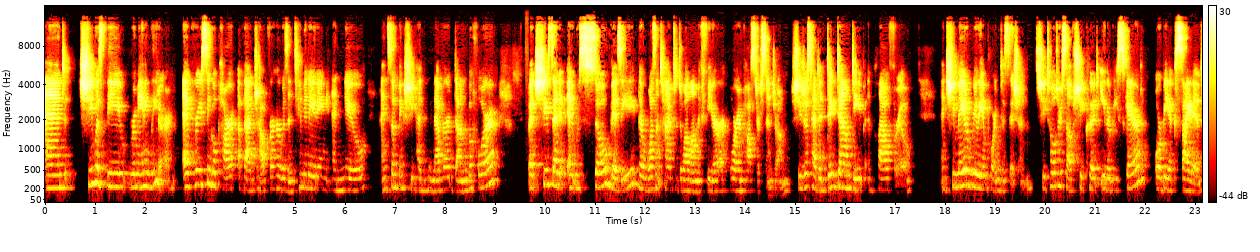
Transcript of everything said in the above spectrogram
And she was the remaining leader. Every single part of that job for her was intimidating and new and something she had never done before. But she said it, was so busy, there wasn't time to dwell on the fear or imposter syndrome. She just had to dig down deep and plow through. And she made a really important decision. She told herself she could either be scared or be excited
